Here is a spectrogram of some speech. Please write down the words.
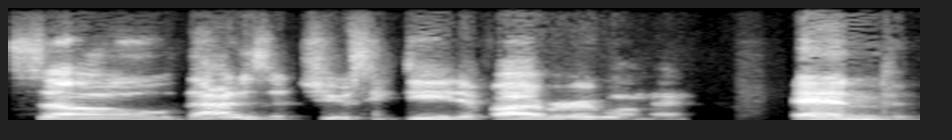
So that is a juicy deed if I ever heard one, man. And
